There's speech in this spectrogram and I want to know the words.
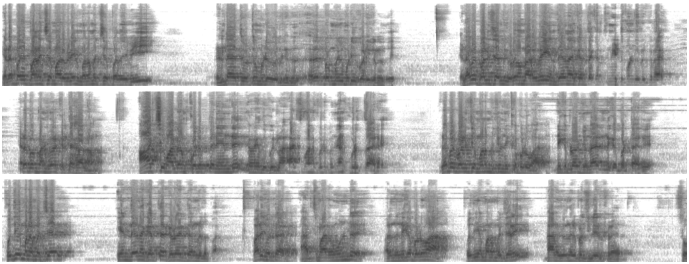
எடப்பாடி பழனிசாமி அவர்களின் முதலமைச்சர் பதவி ரெண்டாயிரத்தி ஒட்டு முடிவு இருக்கிறது அது இப்போ முடிவு முடிவு கொடுக்கிறது. எடப்பாடி பழனிசாமி விரோதமாகவே இந்த கருத்தை கருத்து நீட்டுக் கொண்டிருக்கிறார். எடப்பாடி பழனிசாமி கெட்ட காலம். ஆட்சி மாற்றம் கொடுப்பேன் என்று எனக்கு கூறினார் ஆட்சி மாற்றம் கொடுப்பேன் கொடுத்தாரு. எடப்பாடி பழனிசாமி முதலமைச்சர் நீக்கப்படுவார். நீக்கப்படுவார் சொன்னார் நீக்கப்பட்டார். புதிய முதலமைச்சர் என் தேவன கருத்தர் கடவுளை தேர்ந்தெடுப்பார். வர சொல்லிட்டார். ஆட்சி மாற்றம் உண்டு. பறந்து நீக்கப்படுவான். புதிய முதலமைச்சரை நான் தேர்ந்தெடுப்பேன் சொல்லியிருக்கிறார். ஸோ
